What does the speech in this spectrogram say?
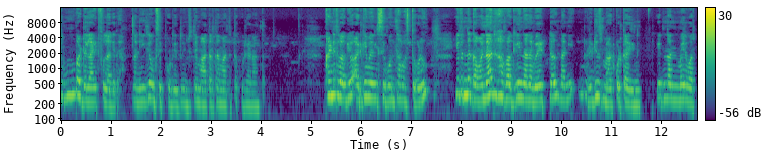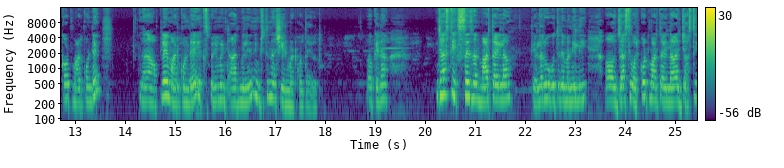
ತುಂಬ ಡಿಲೈಟ್ಫುಲ್ ಆಗಿದೆ. ನಾನು ಈಗಲೇ ಒಂದು ಸಿಪ್ ಕುಡಿದಿದ್ದು ನಿಮ್ಮ ಜೊತೆ ಮಾತಾಡ್ತಾ ಮಾತಾಡ್ತಾ ಕುಡಿಯೋಣ ಅಂತ. ಖಂಡಿತವಾಗಿಯೂ ಅಡುಗೆ ಮನೆಯಲ್ಲಿ ಸಿಗುವಂಥ ವಸ್ತುಗಳು, ಇದರಿಂದ ಗಮನಾರ್ಹವಾಗಿ ನನ್ನ ವೆಯ್ಟ್ ನಾನು ರಿಡ್ಯೂಸ್ ಮಾಡ್ಕೊಳ್ತಾ ಇದ್ದೀನಿ. ಇದು ನನ್ನ ಮೇಲೆ ವರ್ಕೌಟ್ ಮಾಡಿಕೊಂಡೆ, ನಾನು ಅಪ್ಲೈ ಮಾಡಿಕೊಂಡೆ ಎಕ್ಸ್ಪೆರಿಮೆಂಟ್ ಆದಮೇಲೆ ನಿಮ್ಮ ಜೊತೆ ನಾನು ಶೇರ್ ಮಾಡ್ಕೊಳ್ತಾ ಇರೋದು. ಓಕೆನಾ ಜಾಸ್ತಿ ಎಕ್ಸಸೈಸ್ ನಾನು ಮಾಡ್ತಾ ಇಲ್ಲ. ಎಲ್ಲರಿಗೂ ಗೊತ್ತಿದೆ ಮನೇಲಿ ಜಾಸ್ತಿ ವರ್ಕೌಟ್ ಮಾಡ್ತಾ ಇಲ್ಲ, ಜಾಸ್ತಿ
